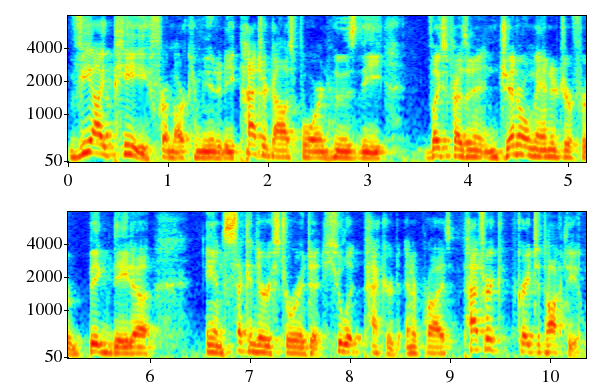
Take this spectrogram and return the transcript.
VIP from our community, Patrick Osborne, who's the Vice President and General Manager for Big Data and secondary storage at Hewlett Packard Enterprise. Patrick, great to talk to you.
